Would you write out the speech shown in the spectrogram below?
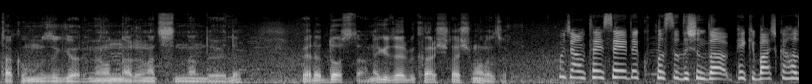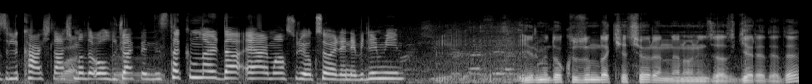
takımımızı görme, onların açısından da öyle. Böyle dostane güzel bir karşılaşma olacak. Hocam TSE'de kupası dışında peki başka hazırlık karşılaşmaları Var. olacak dediniz. Takımları da eğer mahsur yoksa öğrenebilir miyim? 29'unda Keçiören'den oynayacağız Gere'de de.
